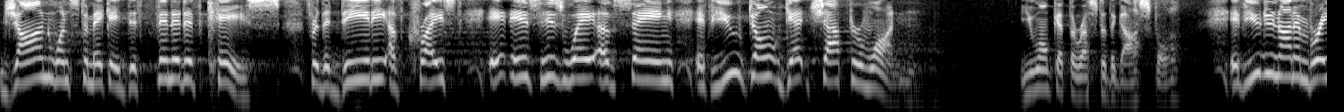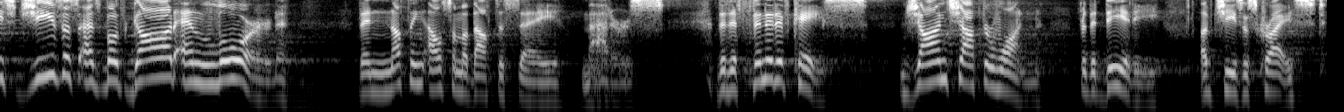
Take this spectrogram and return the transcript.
John wants to make a definitive case for the deity of Christ. It is his way of saying if you don't get chapter one, you won't get the rest of the gospel. If you do not embrace Jesus as both God and Lord, then nothing else I'm about to say matters. The definitive case, John chapter 1, for the deity of Jesus Christ.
